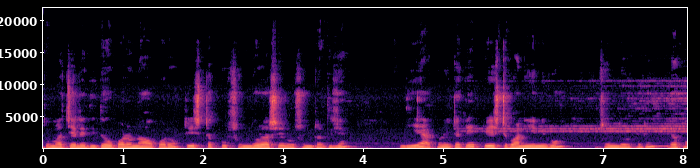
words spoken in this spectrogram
তোমরা চাইলে দিতেও পারো, নাও পারো। টেস্টটা খুব সুন্দর আসে, রসুনটা দিলে দিয়ে এখন এটাকে পেস্ট বানিয়ে নিব সুন্দর করে। দেখো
